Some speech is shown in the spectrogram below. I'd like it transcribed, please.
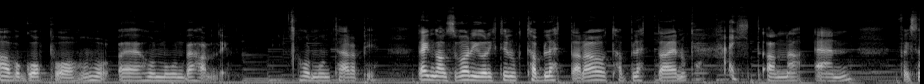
av å gå på eh, hormonbehandling. Hormonterapi. Den gang så var det jo riktignok tabletter, da, og tabletter er noe helt annet enn f.eks.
